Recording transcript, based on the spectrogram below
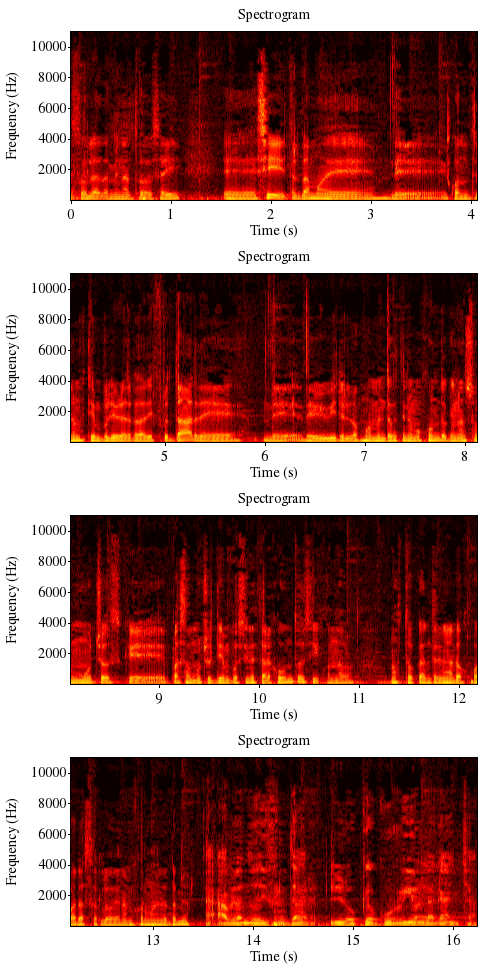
vos, hola también a todos ahí. Eh, sí, tratamos de, de, cuando tenemos tiempo libre, tratar de disfrutar, de, de, de vivir en los momentos que tenemos juntos, que no son muchos, que pasan mucho tiempo sin estar juntos y cuando nos toca entrenar o jugar, hacerlo de la mejor manera también. Hablando de disfrutar, lo que ocurrió en la cancha,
